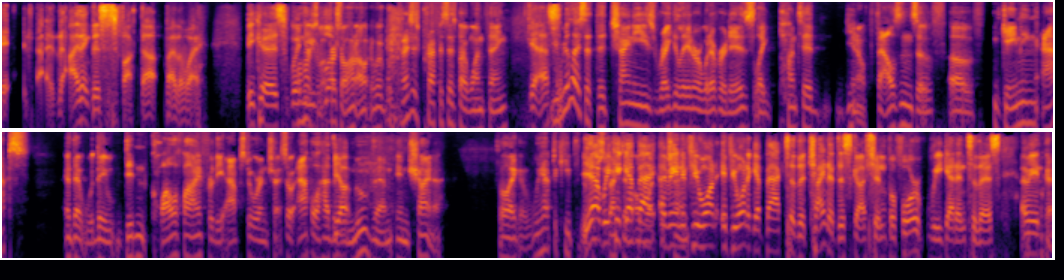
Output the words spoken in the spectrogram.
I- I think this is fucked up. By the way, because when Well, you first, of all, first of all, hold on. can I just preface this by one thing? yes, You realize that the Chinese regulator or whatever it is, like punted, you know, thousands of of gaming apps, and that they didn't qualify for the App Store in China. So Apple had to Yep. remove them in China. So like we have to keep. The yeah, we could get back. I mean, China- if you want, if you want to get back to the China discussion before we get into this, I mean, Okay.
